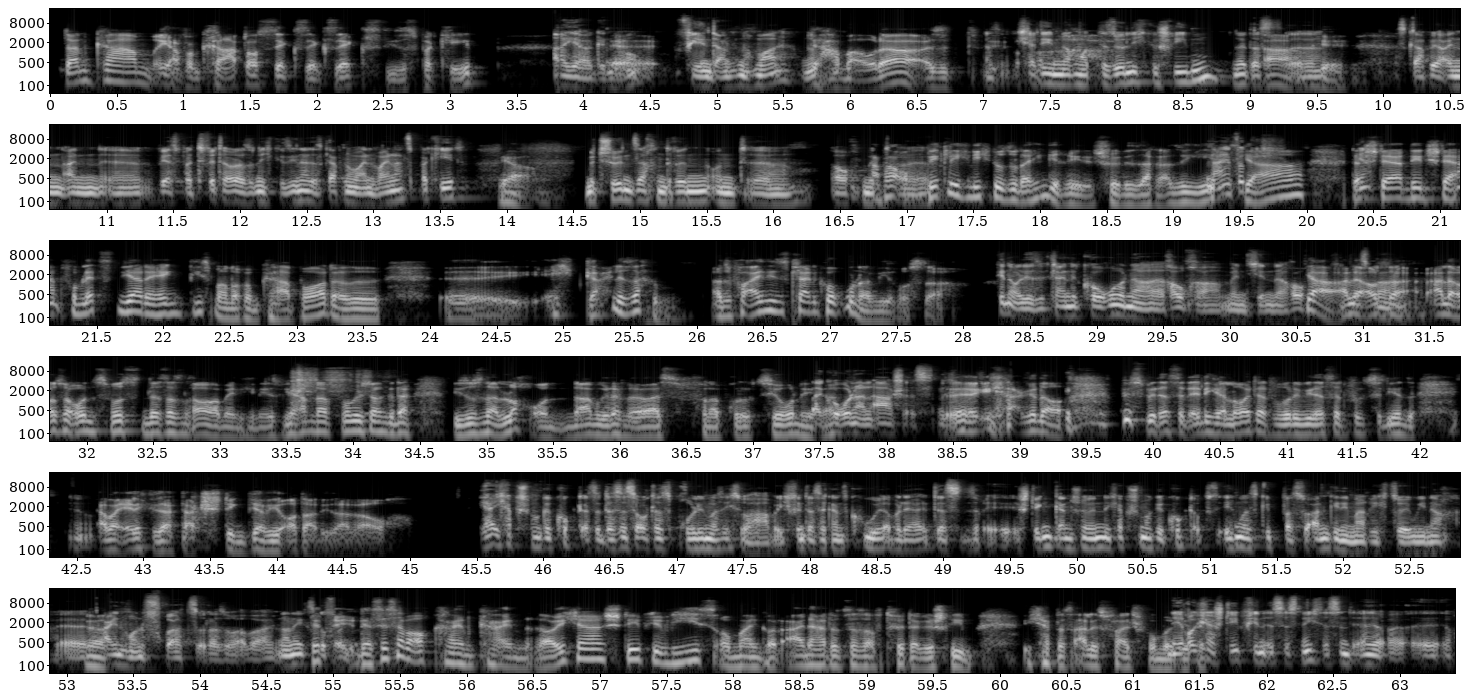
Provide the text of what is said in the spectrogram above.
Dann kam, ja, von Kratos 666 dieses Paket. Ah ja, genau. Äh, Vielen Dank nochmal. Ne? Der Hammer, oder? Also, also ich hatte ihm nochmal persönlich geschrieben. Ne, dass, ah, okay. äh, es gab ja ein, ein äh, wer es bei Twitter oder so nicht gesehen hat, es gab nochmal ein Weihnachtspaket. Ja. Mit schönen Sachen drin und äh, auch mit. Aber auch äh, wirklich nicht nur so dahingeredet, schöne Sache. Also jedes Nein, Jahr, das ja. Stern, den Stern vom letzten Jahr, der hängt diesmal noch im Carport. Also äh, echt geile Sachen. Also vor allem dieses kleine Coronavirus da. Genau, diese kleine Corona-Rauchermännchen. Raucher ja, alle außer, alle außer uns wussten, dass das ein Rauchermännchen ist. Wir haben da schon gedacht, wieso ist da ein Loch unten? Da haben wir gedacht, na, was von der Produktion her. Weil Corona ein Arsch ist. Äh, ja, genau. Bis mir das dann endlich erläutert wurde, wie das dann funktionieren soll. Ja. Aber ehrlich gesagt, das stinkt ja wie Otter, dieser Rauch. Ja, ich habe schon mal geguckt. Also das ist auch das Problem, was ich so habe. Ich finde das ja ganz cool, aber der, das stinkt ganz schön. Ich habe schon mal geguckt, ob es irgendwas gibt, was so angenehmer riecht, so irgendwie nach äh, ja. Einhornfrötz oder so, aber noch nichts das, gefunden. Das ist aber auch kein, kein Räucherstäbchen, wie es. Oh mein Gott, einer hat uns das auf Twitter geschrieben. Ich habe das alles falsch formuliert. Nee, Räucherstäbchen ist es nicht. Das sind äh, äh,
